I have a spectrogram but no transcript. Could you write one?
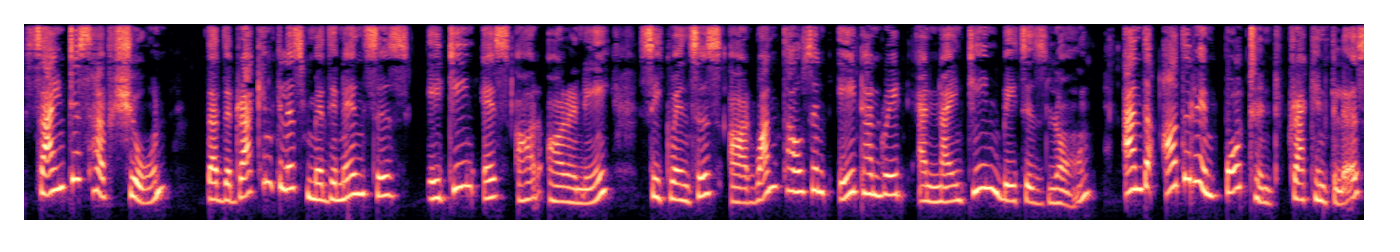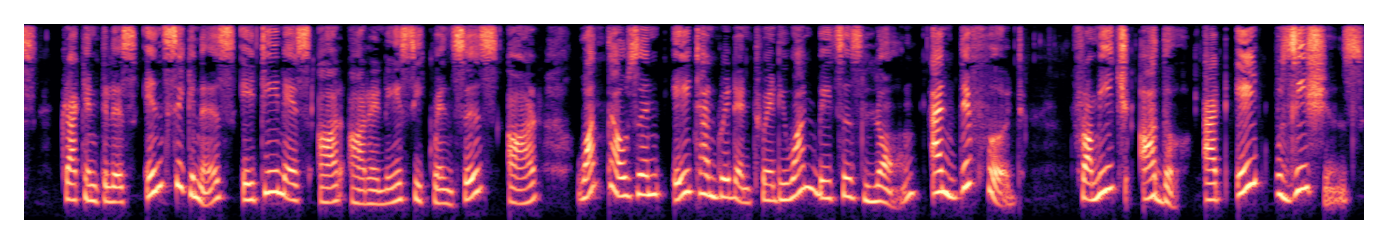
scientists have shown that the Dracunculus medinensis 18S rRNA sequences are 1819 bases long and the other important Dracunculus Dracunculus insignis 18S rRNA sequences are 1,821 bases long and differed from each other at eight positions,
